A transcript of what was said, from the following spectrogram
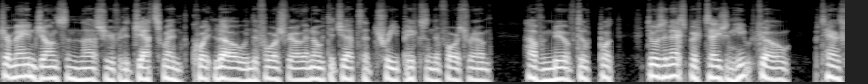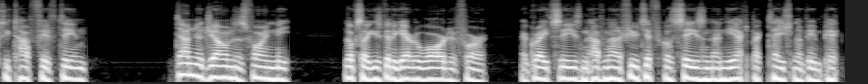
Jermaine Johnson last year for the Jets went quite low in the first round. I know the Jets had three picks in the first round, haven't moved up, but there was an expectation he would go potentially top 15. Daniel Jones is finally, looks like he's going to get rewarded for a great season, having had a few difficult seasons, and the expectation of being picked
